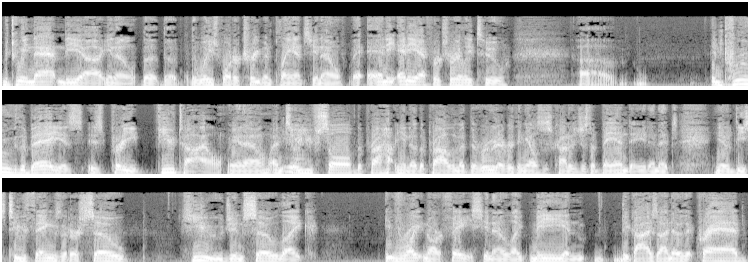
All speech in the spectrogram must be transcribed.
between that and the uh, you know the, the, the wastewater treatment plants, you know any any efforts really to uh, improve the bay is is pretty futile, you know, until yeah. you've solved the pro- you know the problem at the root. Everything else is kind of just a band aid, and it's you know these two things that are so huge and so like right in our face, you know, like me and the guys I know that crab,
